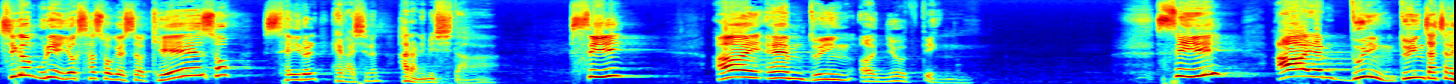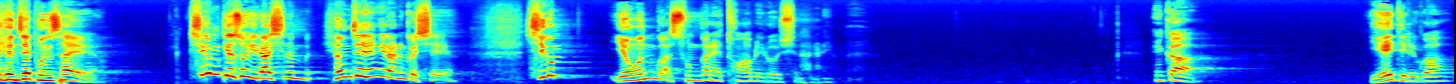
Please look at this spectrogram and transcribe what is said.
지금 우리의 역사 속에서 계속 세일을 행하시는 하나님이시다. See, I am doing a new thing. See, I am doing, doing 자체가 현재 분사예요. 지금 계속 일하시는 현재형이라는 것이에요. 지금 영혼과 순간의 통합을 이루어주신 하나님. 그러니까 옛 일과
